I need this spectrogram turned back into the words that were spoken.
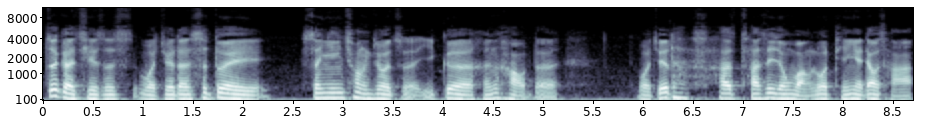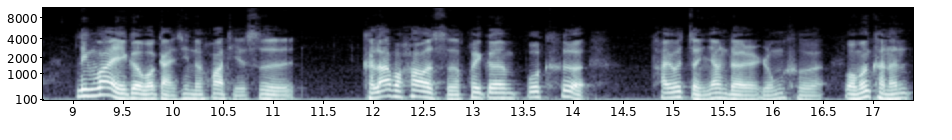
这个其实是我觉得是对声音创作者一个很好的，我觉得它它是一种网络田野调查。另外一个我感兴趣的话题是。Clubhouse 会跟播客它有怎样的融合？我们可能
